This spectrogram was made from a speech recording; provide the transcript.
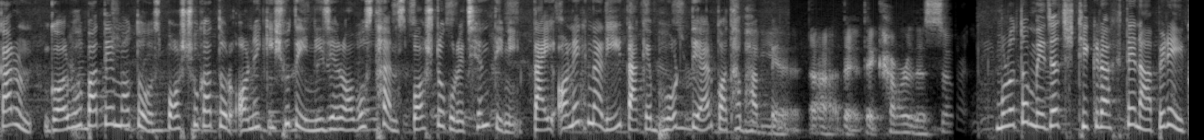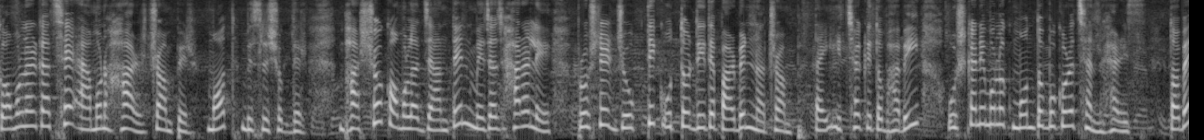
কারণ গর্ভপাতের মতো স্পর্শকাতর অনেক ইস্যুতেই নিজের অবস্থান স্পষ্ট করেছেন তিনি। তাই অনেক নারী তাকে ভোট দেওয়ার কথা ভাববেন। মূলত মেজাজ ঠিক রাখতে না পেরেই কমলার কাছে এমন হার ট্রাম্পের মত বিশ্লেষকদের। ভাষ্য কমলা জানতেন মেজাজ হারালে প্রশ্নের যৌক্তিক উত্তর দিতে পারবেন না ট্রাম্প তাই ইচ্ছাকৃতভাবেই উস্কানিমূলক মন্তব্য করেছেন হ্যারিস। তবে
